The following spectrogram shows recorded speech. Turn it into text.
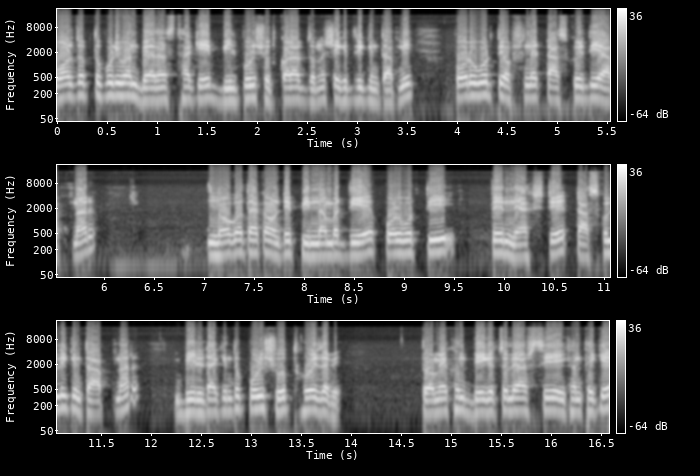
পর্যাপ্ত পরিমাণ ব্যালেন্স থাকে বিল পরিশোধ করার জন্য, সেক্ষেত্রে কিন্তু আপনি পরবর্তী অপশনে টাচ করে দিয়ে আপনার নগদ অ্যাকাউন্টে পিন নাম্বার দিয়ে পরবর্তীতে নেক্সটে টাচ করলে কিন্তু আপনার বিলটা কিন্তু পরিশোধ হয়ে যাবে। তো আমি এখন বেগে চলে আসছি এখান থেকে।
